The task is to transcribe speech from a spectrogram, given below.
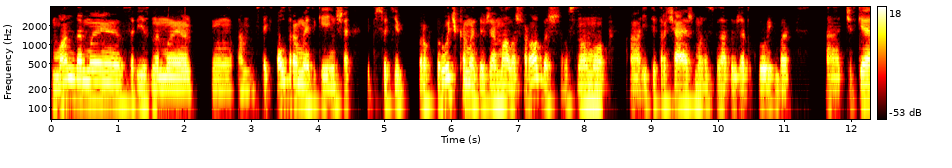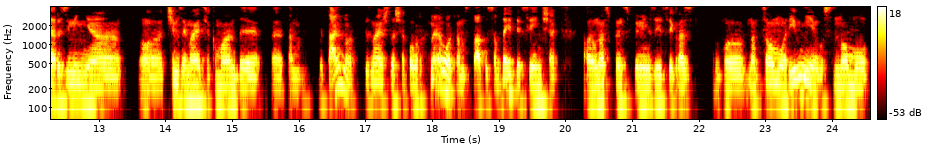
командами, з різними там стейкхолдерами і таке інше. І по суті, ручками ти вже мало що робиш. В основному і ти втрачаєш, можна сказати, вже таку, якби чітке розуміння. Чим займаються команди е, там детально, ти знаєш лише поверхнево, там статус апдейти, все інше. Але у нас, в принципі, мені здається, якраз в на цьому рівні в основному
